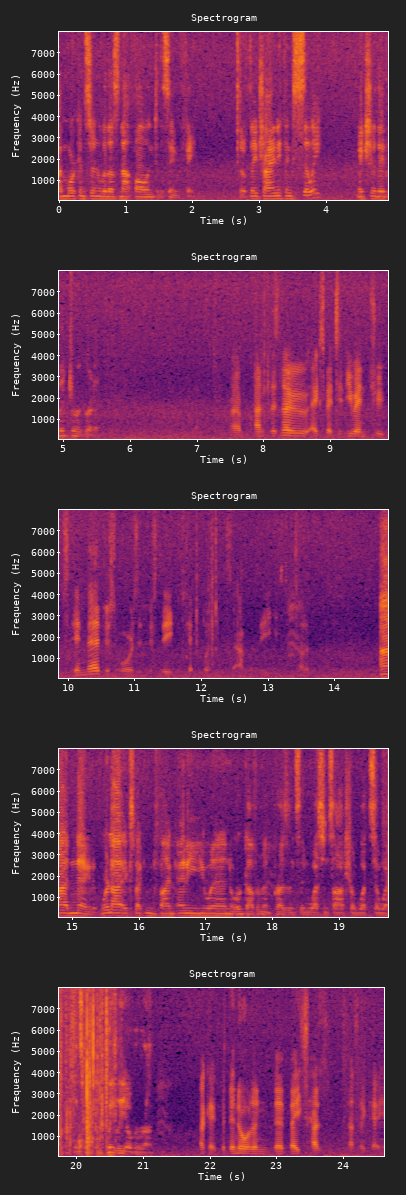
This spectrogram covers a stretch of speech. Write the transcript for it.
I'm more concerned with us not falling to the same fate. So if they try anything silly, make sure they live to regret it. Um, and there's no expected UN troops in there, just or is it just the checkpoint set up on the eastern side of Uh, negative. We're not expecting to find any UN or government presence in Western Sahara whatsoever. It's been completely overrun. Okay, but the northern the base has that's okay.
